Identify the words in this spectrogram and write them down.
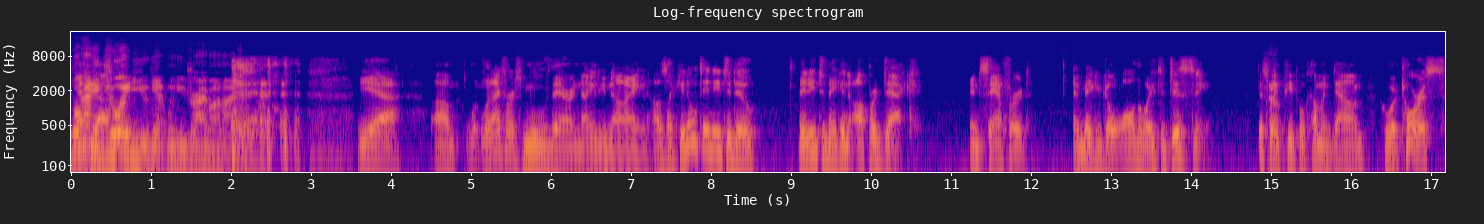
What And, kind of uh, joy do you get when you drive on I four? Yeah. Um, w- when I first moved there in '99, I was like, you know what they need to do? They need to make an upper deck in Sanford and make it go all the way to Disney. This way, Oh. people coming down who are tourists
